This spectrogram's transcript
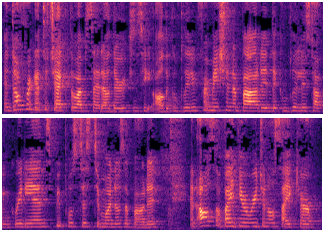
And don't forget to check the website out there. You can see all the complete information about it, the complete list of ingredients, people's testimonials about it, and also buy the original Sight Care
